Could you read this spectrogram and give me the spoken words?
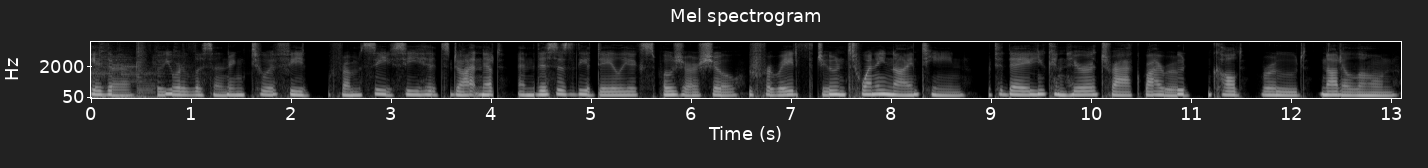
Hey there, you are listening to a feed from cchits.net, and this is the Daily Exposure Show for 8th June 2019. Today you can hear a track by Rude called Rude Not Alone.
